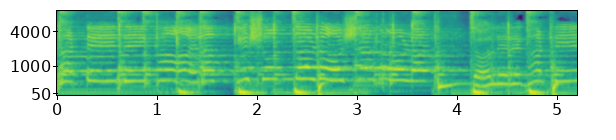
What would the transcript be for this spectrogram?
ঘাটে দেখালাম কি সুন্দর শ্যামরা জলের ঘাটে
